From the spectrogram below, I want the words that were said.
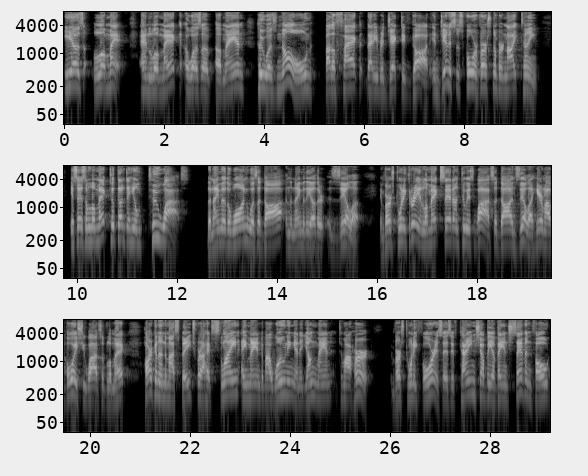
is Lamech. And Lamech was a, a man who was known by the fact that he rejected God. In Genesis 4, verse number 19, it says, And Lamech took unto him two wives. The name of the one was Adah, and the name of the other Zillah. In verse 23, And Lamech said unto his wives, Adah and Zillah, Hear my voice, you wives of Lamech. Hearken unto my speech, for I have slain a man to my wounding, and a young man to my hurt. In verse 24, it says, If Cain shall be avenged sevenfold,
